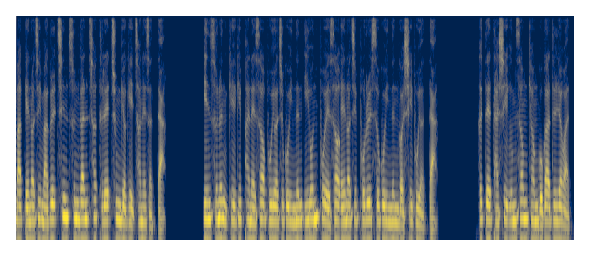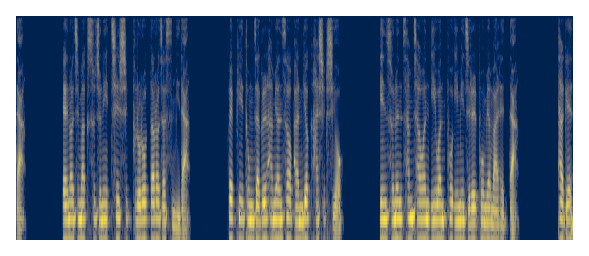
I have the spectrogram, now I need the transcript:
막 에너지 막을 친 순간 셔틀의 충격이 전해졌다. 인수는 계기판에서 보여주고 있는 이온포에서 에너지포를 쏘고 있는 것이 보였다. 그때 다시 음성 경고가 들려왔다. 에너지막 수준이 70%로 떨어졌습니다. 회피 동작을 하면서 반격하십시오. 인수는 3차원 이온포 이미지를 보며 말했다. 타겟.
